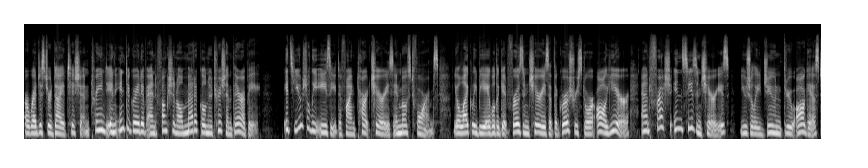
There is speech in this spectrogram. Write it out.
a registered dietitian trained in integrative and functional medical nutrition therapy. It's usually easy to find tart cherries in most forms. You'll likely be able to get frozen cherries at the grocery store all year, and fresh in season cherries, usually June through August,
